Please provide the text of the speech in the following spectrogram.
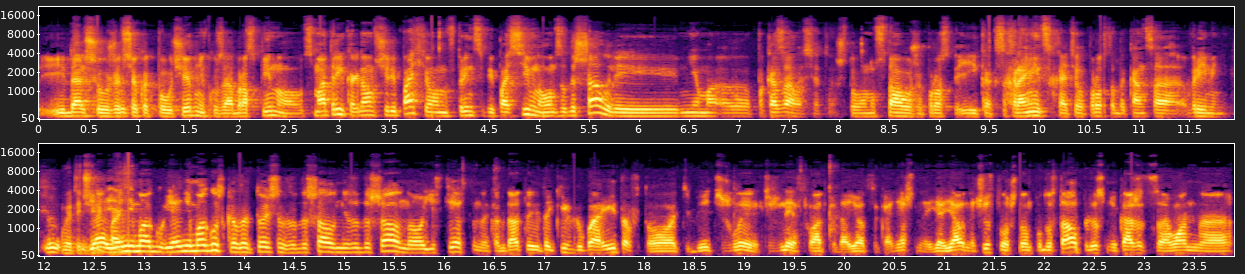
И дальше уже все как по учебнику, забрал спину. Вот смотри, когда он в черепахе, он, в принципе, пассивно, он задышал или мне э, показалось это, что он устал уже просто и как сохраниться хотел просто до конца времени ну, в этой черепахе? Я, я, не могу, я не могу сказать точно, задышал, не задышал, но, естественно, когда ты таких габаритов, то тебе тяжелее, тяжелее схватка дается, конечно. Я явно чувствовал, что он подустал, плюс, мне кажется, он э,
